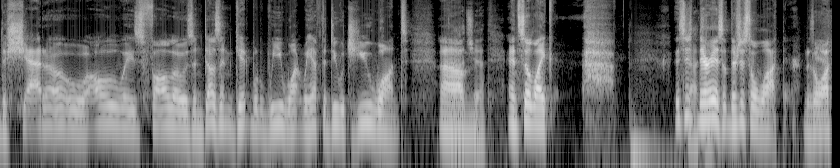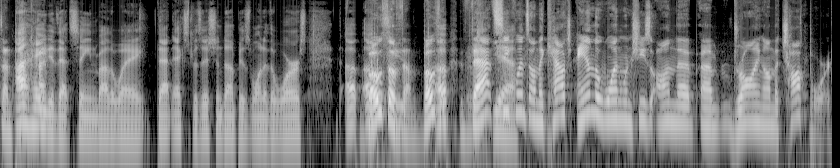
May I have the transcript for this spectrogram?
the shadow always follows and doesn't get what we want. We have to do what you want. Um, Gotcha. And so, like, this is Gotcha. there is there's just a lot there. There's a lot to I unpack. hated that scene, by the way. That exposition dump is one of the worst. Up, up both of to- them both up- of that yeah. sequence on the couch and the one when she's on the um, drawing on the chalkboard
